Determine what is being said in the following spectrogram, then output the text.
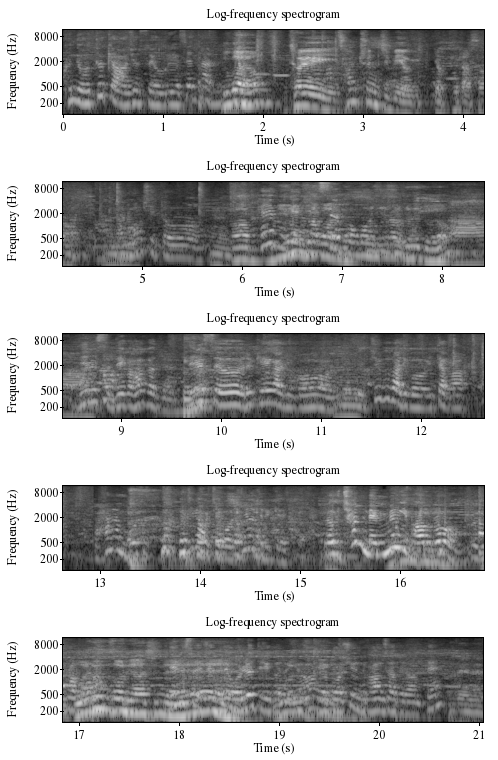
근데 어떻게 아셨어요? 우리가 센터를. 누가요? 저희 삼촌 집이 여기 옆이라서. 나는 혹시 또 음. 아, 페북에 릴스 보고 온줄 수술을 알고. 해줘요? 아. 릴스 내가 하거든. 릴스 이렇게 해가지고 이렇게 찍어가지고 이따가 하는 모습 찍어가지고 띄워드릴게. 여기 천 몇 명이 봐도 여기 봐봐. 옳은 소리 하시네. 릴스 이제 올려드리거든요. 여기 오시는 강사들한테. 네네.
